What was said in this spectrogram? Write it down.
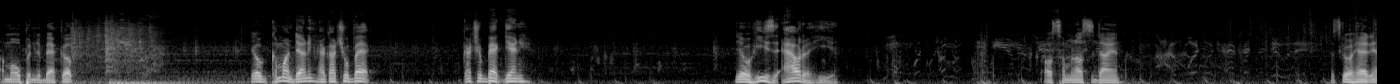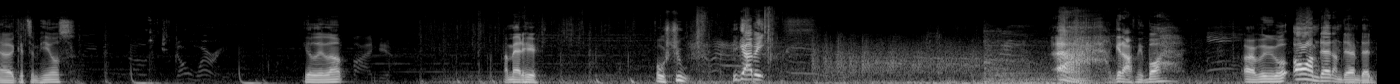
I'm gonna it back up. Yo, come on, Danny. I got your back. Got your back, Danny. Yo, he's out of here. Oh, someone else is dying. Let's go ahead and uh, get some heals. Heal up. I'm out of here. Oh, shoot. He got me. Ah, get off me, boy. All right, we're gonna go. Oh, I'm dead. I'm dead. I'm dead.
